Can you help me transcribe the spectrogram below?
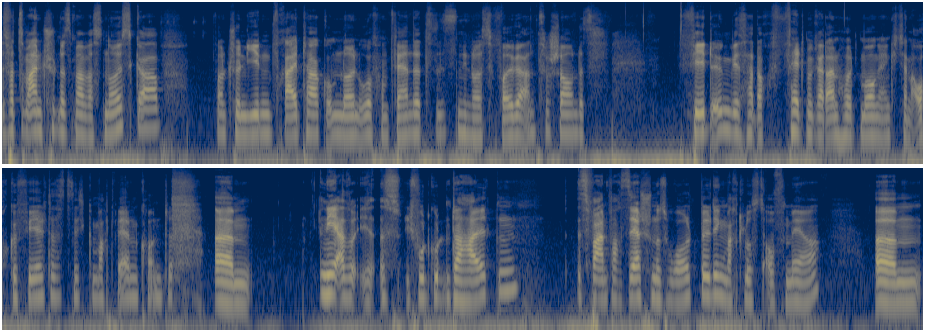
es war zum einen schön, dass es mal was Neues gab. Fand schön, jeden Freitag um 9 Uhr vom Fernseher zu sitzen, die neueste Folge anzuschauen. Das fehlt irgendwie, es hat auch, fällt mir gerade an, heute Morgen eigentlich dann auch gefehlt, dass es nicht gemacht werden konnte. Ähm, nee, also es, ich wurde gut unterhalten. Es war einfach sehr schönes Worldbuilding, macht Lust auf mehr. Ähm,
